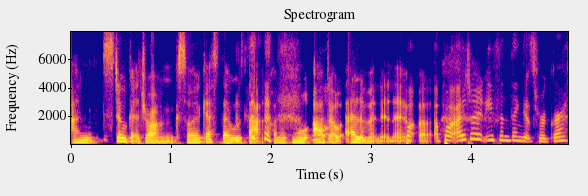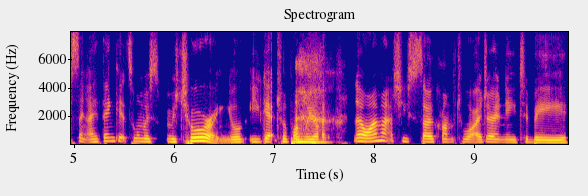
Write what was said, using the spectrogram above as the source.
and still get drunk. So I guess there was that kind of more Well, adult element in it. but, But, but I don't even think it's regressing. I think it's almost maturing. You you get to a point where you're like, no, I'm actually so comfortable. I don't need to be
